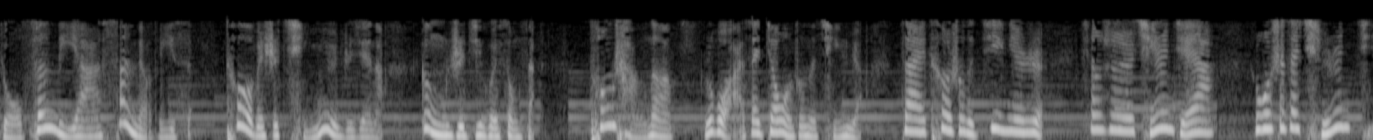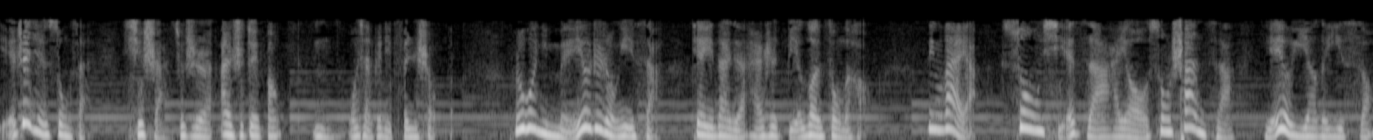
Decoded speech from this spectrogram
有分离啊、散了的意思，特别是情侣之间呢，更是忌讳送伞。通常呢，如果啊在交往中的情侣啊，在特殊的纪念日，像是情人节呀，如果是在情人节这天送伞，其实啊就是暗示对方，嗯，我想跟你分手了。如果你没有这种意思啊，建议大家还是别乱送的好。另外呀，送鞋子啊，还有送扇子啊，也有一样的意思哦。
